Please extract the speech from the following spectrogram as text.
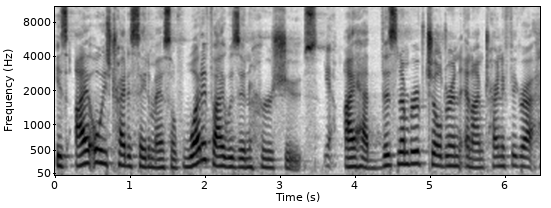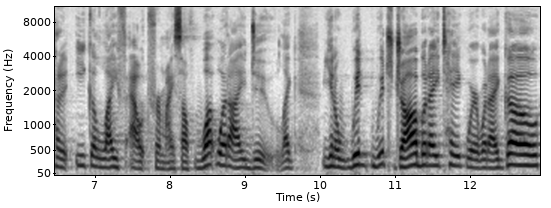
is I always try to say to myself, what if I was in her shoes? Yeah. I had this number of children and I'm trying to figure out how to eke a life out for myself. What would I do? Like, you know, which, which job would I take? Where would I go?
